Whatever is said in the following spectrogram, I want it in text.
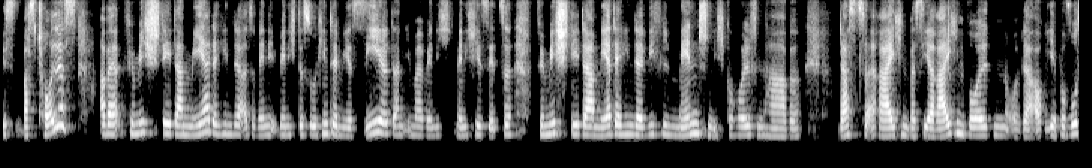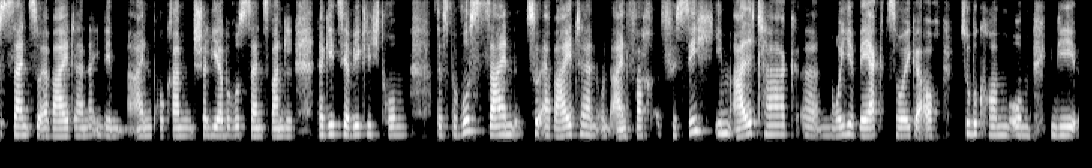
ist was Tolles, aber für mich steht da mehr dahinter. Also wenn, ich wenn ich das so hinter mir sehe, dann immer, wenn ich, wenn ich hier sitze, für mich steht da mehr dahinter, wie viel Menschen ich geholfen habe das zu erreichen, was sie erreichen wollten oder auch ihr Bewusstsein zu erweitern. Ne, in dem einen Programm Schalia Bewusstseinswandel, da geht es ja wirklich drum, das Bewusstsein zu erweitern und einfach für sich im Alltag äh, neue Werkzeuge auch zu bekommen, um in die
